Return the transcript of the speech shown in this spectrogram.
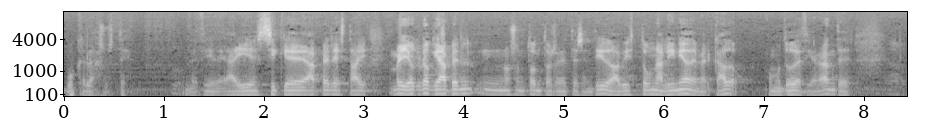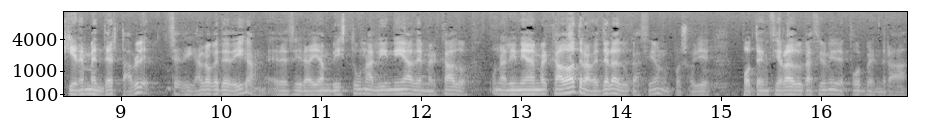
búsquelas usted. Es decir, ahí sí que Apple está ahí. Hombre, yo creo que Apple no son tontos en este sentido, ha visto una línea de mercado, como tú decías antes quieren vender tablet, te digan lo que te digan. Es decir, ahí han visto una línea de mercado, una línea de mercado a través de la educación. Pues oye, potencia la educación y después vendrá,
